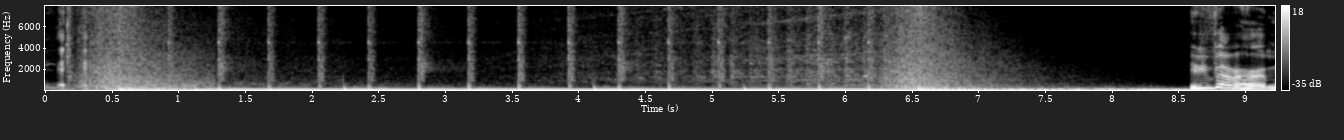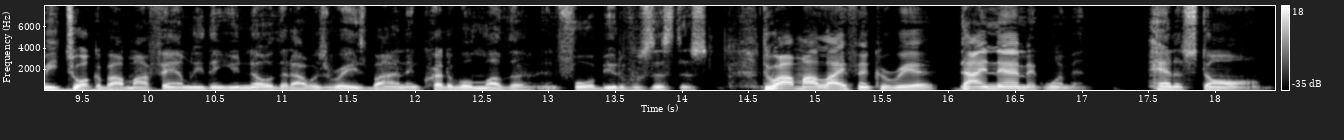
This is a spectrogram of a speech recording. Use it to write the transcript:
ever heard me talk about my family, then you know that I was raised by an incredible mother and four beautiful sisters. Throughout my life and career, dynamic women, Hannah Storm,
